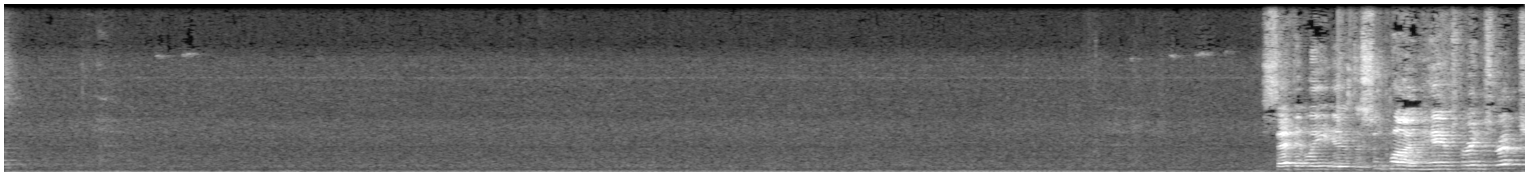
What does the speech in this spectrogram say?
Secondly is the supine hamstring stretch.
